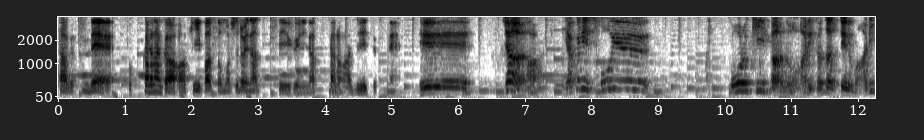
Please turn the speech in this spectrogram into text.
たんで、そこからなんか、あ、キーパーって面白いなっていう風になったのは事実ですね。えー、じゃあ、はい。逆にそういうゴールキーパーのあり方っていうのもありっ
